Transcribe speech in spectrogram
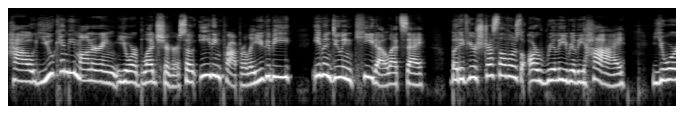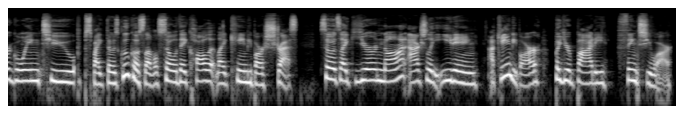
how you can be monitoring your blood sugar. So, eating properly, you could be even doing keto, let's say. But if your stress levels are really, really high, you're going to spike those glucose levels. So, they call it like candy bar stress. So, it's like you're not actually eating a candy bar, but your body thinks you are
